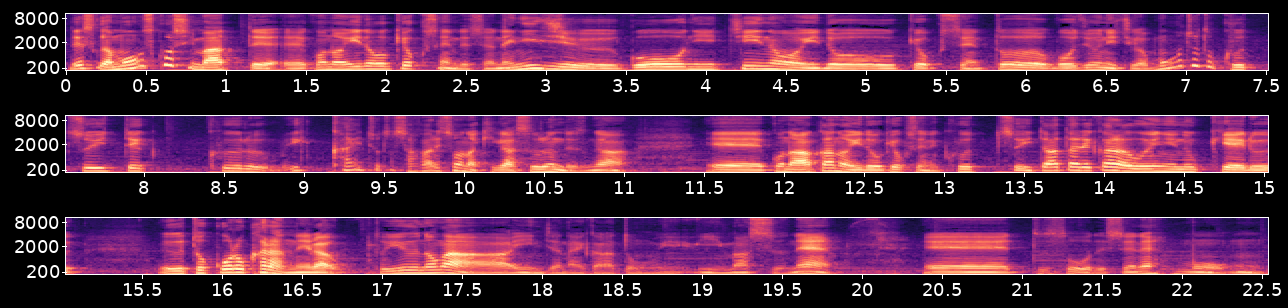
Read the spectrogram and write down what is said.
ですが、もう少し待って、この移動曲線ですよね、25日の移動曲線と50日がもうちょっとくっついてくる、1回ちょっと下がりそうな気がするんですが、えー、この赤の移動曲線にくっついたあたりから上に抜けるところから狙うというのがいいんじゃないかなと思いますね。えー、っと、そうですよね。もう、うん。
